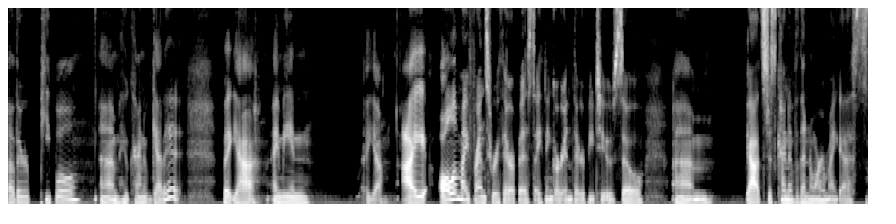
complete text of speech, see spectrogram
other people um, who kind of get it. But yeah i mean yeah i all of my friends who are therapists i think are in therapy too. So um, yeah it's just kind of the norm i guess.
